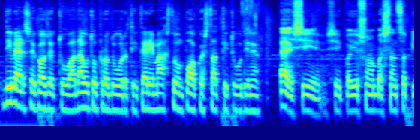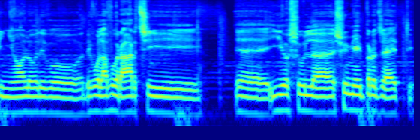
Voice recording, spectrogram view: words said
diverse cose tu, ad autoprodurti. Ti è rimasto un po' questa attitudine. Eh sì, sì, poi io sono abbastanza pignolo, devo, devo lavorarci eh, io sul- sui miei progetti.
